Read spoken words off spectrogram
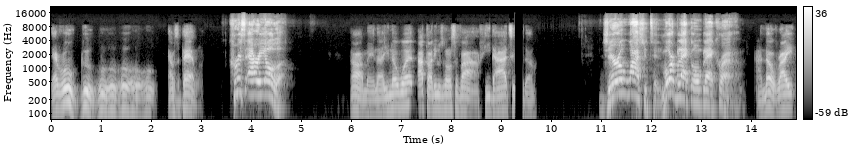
that ooh, ooh, ooh, ooh, ooh, ooh. That was a bad one. Chris Arreola, Oh man, now you know what? I thought he was gonna survive. He died too, though. Gerald Washington, more black on black crime. I know, right?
